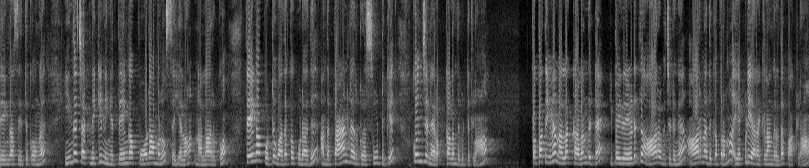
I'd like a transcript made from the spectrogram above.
தேங்காய் சேர்த்துக்கோங்க. இந்த சட்னிக்கு நீங்கள் தேங்காய் போடாமலும் செய்யலாம். நல்லாயிருக்கும். தேங்காய் போட்டு வதக்கக்கூடாது. அந்த பேனில் இருக்கிற சூட்டுக்கே கொஞ்சம் நேரம் கலந்து விட்டுக்கலாம். இப்போ பார்த்தீங்கன்னா நல்லா கலந்துட்டேன். இப்போ இதை எடுத்து ஆற வச்சுடுங்க. ஆறுனதுக்கப்புறமா எப்படி அரைக்கலாங்கிறத பார்க்கலாம்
